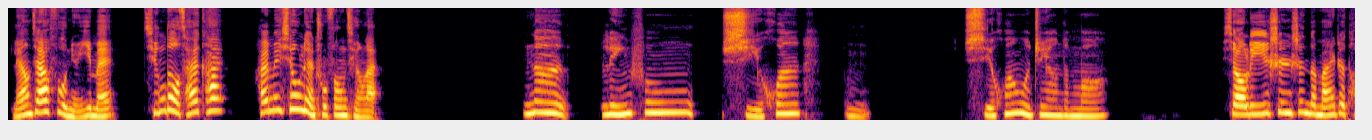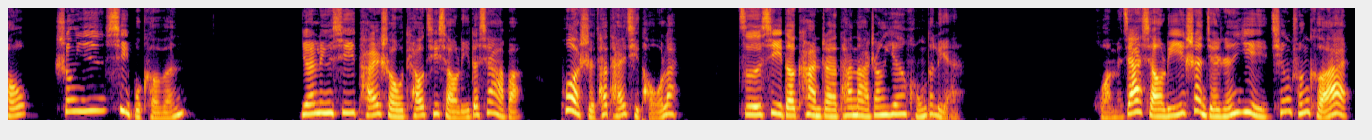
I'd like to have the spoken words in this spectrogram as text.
良家妇女一枚，情窦才开，还没修炼出风情来。那林峰喜欢，嗯，喜欢我这样的吗？小黎深深的埋着头，声音细不可闻。颜灵犀抬手挑起小黎的下巴，迫使他抬起头来，仔细的看着他那张嫣红的脸。我们家小黎善解人意，清纯可爱，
